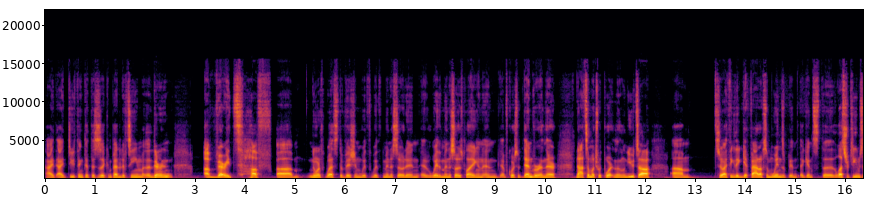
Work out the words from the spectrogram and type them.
I, I, do think that this is a competitive team. They're in a very tough um, Northwest division with with Minnesota and the way that Minnesota is playing, and, and, of course with Denver in there. Not so much with Portland and Utah. Um, so I think they can get fat off some wins against the lesser teams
